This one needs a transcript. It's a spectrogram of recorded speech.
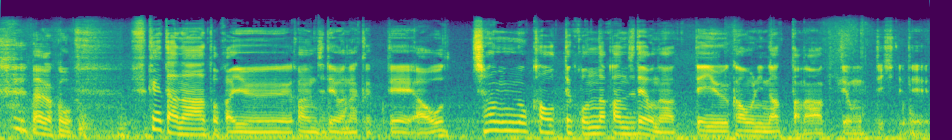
なんかこう老けたなとかいう感じではなくってあおっちゃんの顔ってこんな感じだよなっていう顔になったなって思ってきてて。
